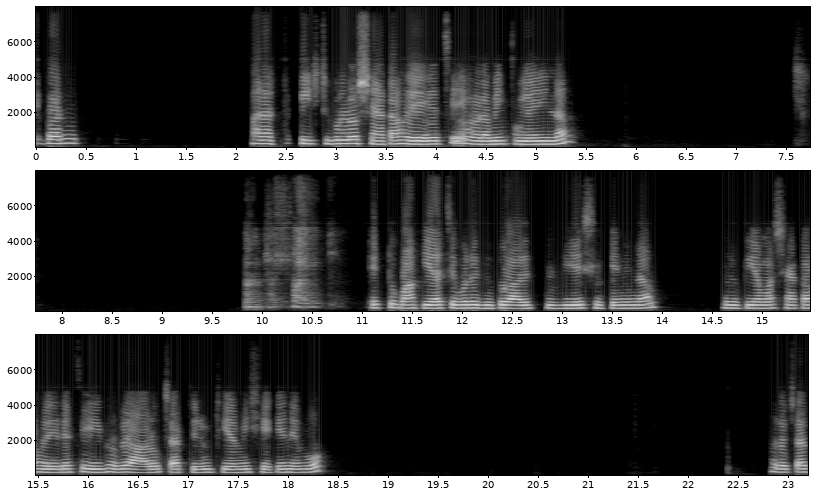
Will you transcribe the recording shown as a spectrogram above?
এবার আর একটা পিসগুলো সেঁকা হয়ে গেছে, এবার আমি তুলে নিলাম। একটু বাকি আছে বলে দুটো আর একটু দিয়ে সেঁকে নিলাম। রুটি আমার সেঁকা হয়ে গেছে, এইভাবে আরও চারটে রুটি আমি সেঁকে নেব। আরও চার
